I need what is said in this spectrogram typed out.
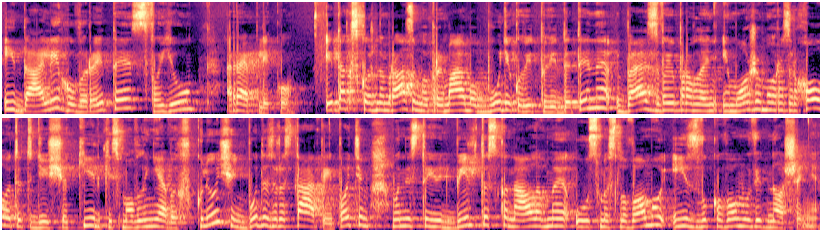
і далі говорити свою репліку. І так з кожним разом ми приймаємо будь-яку відповідь дитини без виправлень і можемо розраховувати тоді, що кількість мовленнєвих включень буде зростати, і потім вони стають більш досконалими у смисловому і звуковому відношенні.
